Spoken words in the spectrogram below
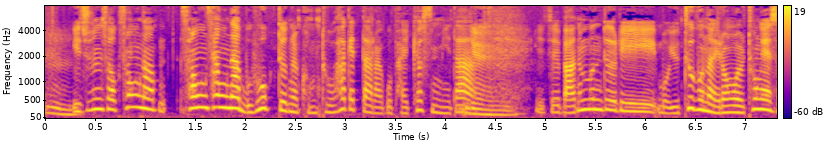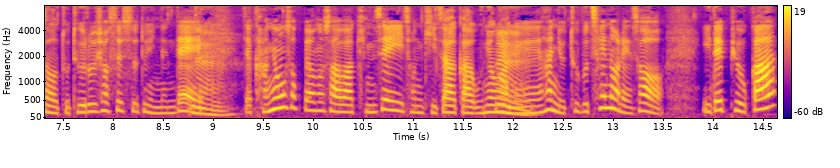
음. 이준석 성납, 성상납 의혹 등을 검토하겠다라고 밝혔습니다. 네. 이제 많은 분들이 뭐 유튜브나 이런 걸 통해서도 들으셨을 수도 있는데 네. 이제 강용석 변호사와 김세희 전 기자가 운영하는 네. 한 유튜브 채널에서 이 대표 가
